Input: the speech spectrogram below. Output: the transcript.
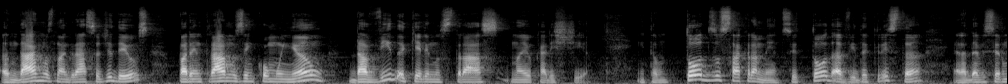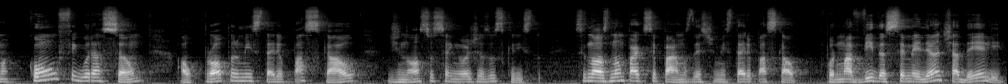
andarmos na graça de Deus, para entrarmos em comunhão da vida que Ele nos traz na Eucaristia. Então, todos os sacramentos e toda a vida cristã, ela deve ser uma configuração ao próprio mistério pascal de nosso Senhor Jesus Cristo. Se nós não participarmos deste mistério pascal por uma vida semelhante à dele,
